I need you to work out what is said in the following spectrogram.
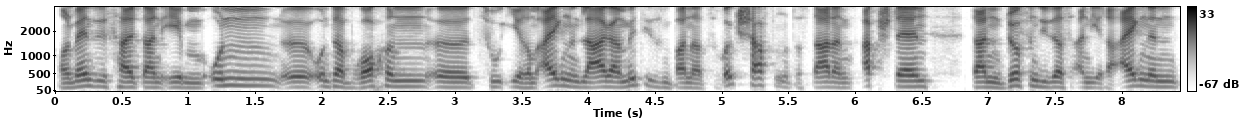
Und wenn sie es halt dann eben ununterbrochen äh, äh, zu ihrem eigenen Lager mit diesem Banner zurückschaffen und das da dann abstellen, dann dürfen die das an ihrer eigenen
